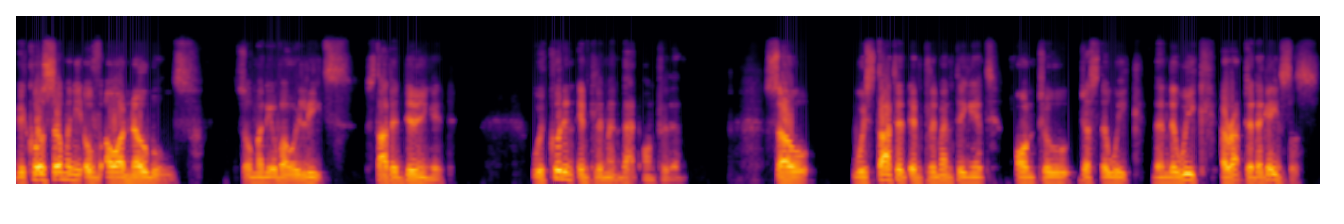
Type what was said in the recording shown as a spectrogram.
because so many of our nobles, so many of our elites started doing it, we couldn't implement that onto them. So we started implementing it onto just the weak. Then the weak erupted against us.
